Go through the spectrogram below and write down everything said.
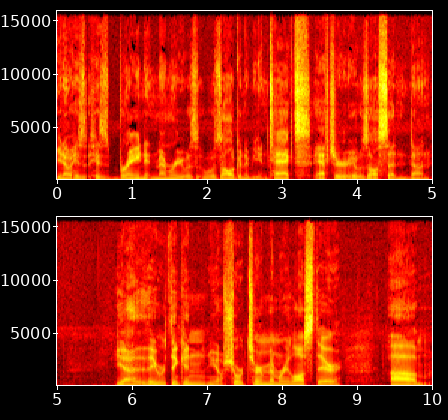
you know his his brain and memory was was all going to be intact after it was all said and done Yeah, they were thinking, you know, short-term memory loss there. Um,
